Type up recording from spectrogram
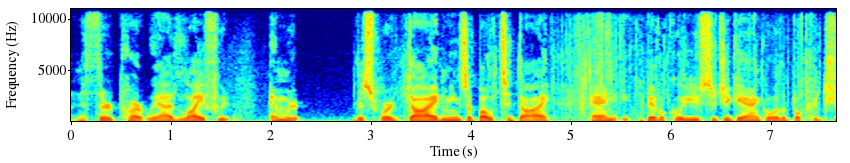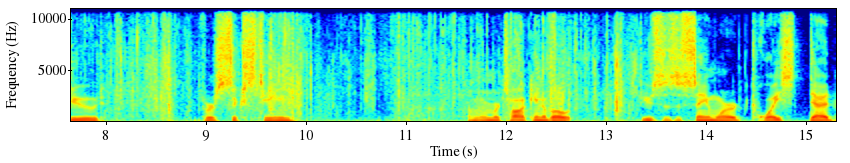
And the third part, we had life, and we're this word died means about to die. And biblical usage again, go to the book of Jude, verse 16. And when we're talking about, uses the same word, twice dead,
